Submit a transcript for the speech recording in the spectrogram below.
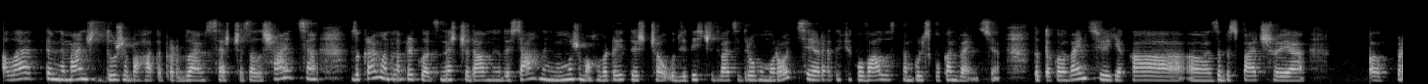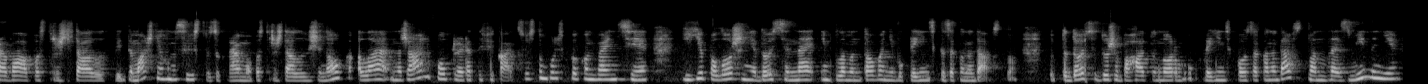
Але тим не менш дуже багато проблем все ще залишається. Зокрема, наприклад, з нещодавних досягнень ми можемо говорити, що у 2022 році ратифікували Стамбульську конвенцію, тобто конвенцію, яка е, забезпечує права постраждалих від домашнього насильства, зокрема постраждалих жінок. Але на жаль, попри ратифікацію Стамбульської конвенції, її положення досі не імплементовані в українське законодавство. Тобто, досі дуже багато норм українського законодавства не змінені,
